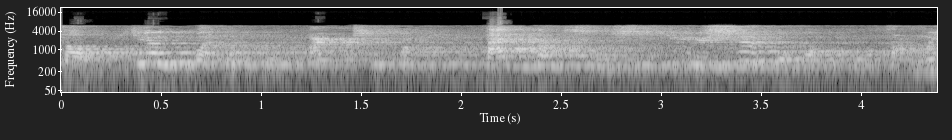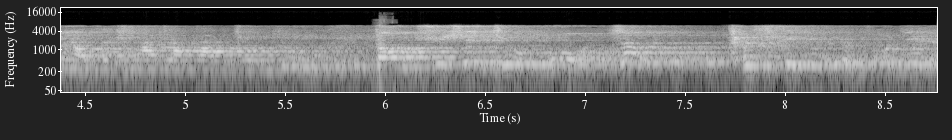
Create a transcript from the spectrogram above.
到监管的二级吗？担当首席遇事的话，咱们要在沙家浜救助，找曲线救火，这可是个有的着地人。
